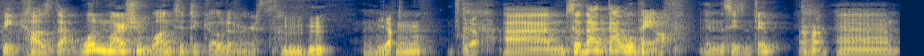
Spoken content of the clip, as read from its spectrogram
because that one Martian wanted to go to Earth. Yep, yep. Um, so that that will pay off in the season 2 Uh-huh. Um,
